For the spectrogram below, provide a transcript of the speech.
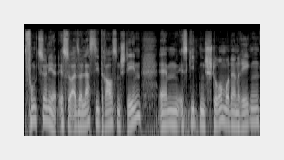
funktioniert, ist so. Also lasst sie draußen stehen. Ähm, es gibt einen Sturm oder einen Regen.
